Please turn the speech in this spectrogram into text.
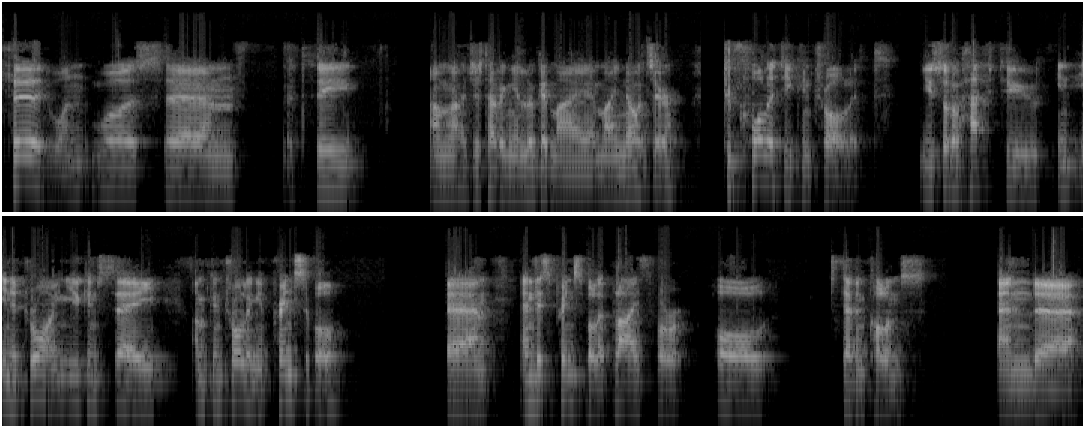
third one was um, let's see. I'm just having a look at my my notes here. To quality control it, you sort of have to in in a drawing. You can say I'm controlling a principle, um, and this principle applies for all seven columns. And uh,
